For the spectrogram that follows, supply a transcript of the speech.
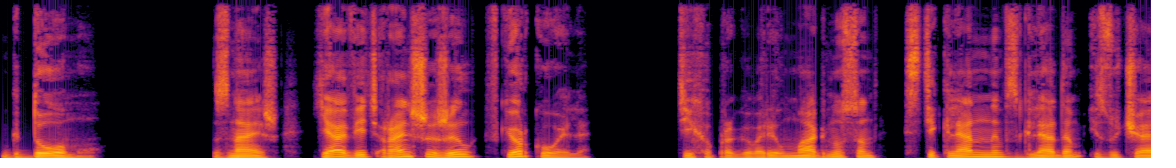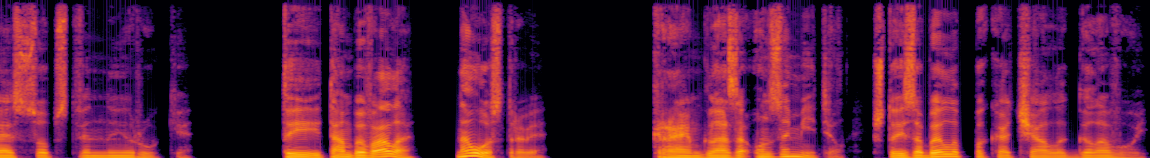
К дому. Знаешь, я ведь раньше жил в Кёркуэле. Тихо проговорил Магнусон, стеклянным взглядом изучая собственные руки. Ты там бывала? На острове? Краем глаза он заметил, что Изабелла покачала головой.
